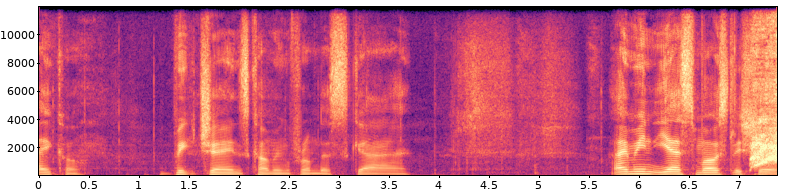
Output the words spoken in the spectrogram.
Psycho. Big chains coming from the sky. I mean, yes, mostly sure.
